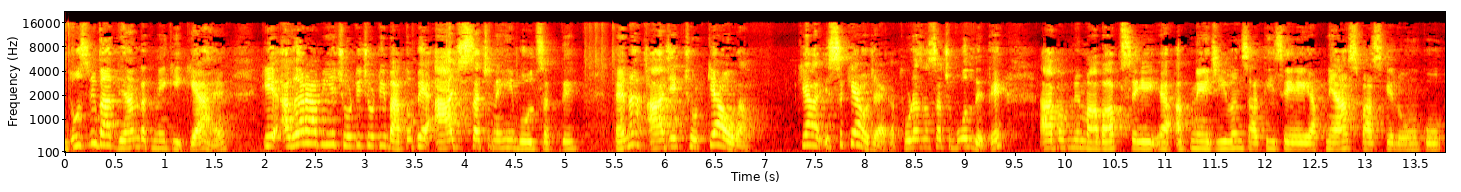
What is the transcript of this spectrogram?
दूसरी बात ध्यान रखने की क्या है कि अगर आप ये छोटी छोटी बातों पे आज सच नहीं बोल सकते, है ना? आज एक छोट क्या होगा? क्या इससे क्या हो जाएगा? थोड़ा सा सच बोल देते, आप अपने माँ बाप से या अपने जीवन साथी से या अपने आसपास के लोगों को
